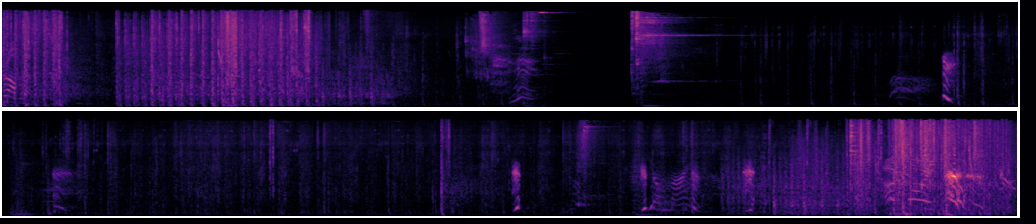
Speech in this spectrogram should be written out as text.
problem. You're mine. I'm going.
